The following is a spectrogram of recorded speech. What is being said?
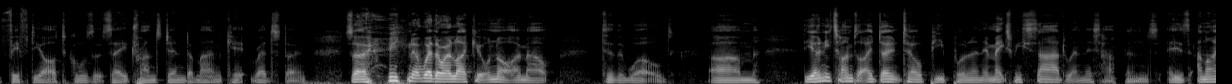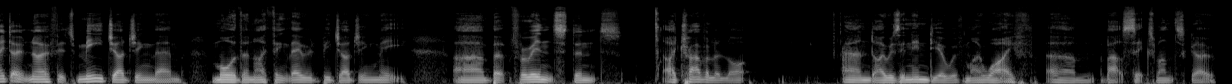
50 articles that say transgender man Kit Redstone. So you know whether I like it or not, I'm out to the world. Um, the only times that I don't tell people, and it makes me sad when this happens, is, and I don't know if it's me judging them more than I think they would be judging me. Uh, but for instance, I travel a lot, and I was in India with my wife um, about six months ago,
